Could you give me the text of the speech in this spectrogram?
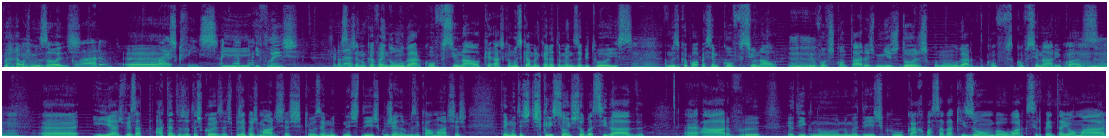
aos meus olhos. Claro. Ah, mais que fixe. e, e feliz. Verdade. seja, nunca vem de um lugar confessional. Que acho que a música americana também nos habituou a isso. Uhum. A música pop é sempre confessional. Eu vou-vos contar as minhas dores num lugar de conf- confessionário, quase. Uhum. Uh, e às vezes há, há tantas outras coisas, por exemplo, as marchas, que eu usei muito neste disco, o género musical marchas, tem muitas descrições sobre a cidade. A árvore, eu digo no, no meu disco, o carro passa da Kizomba, o barco serpenteia ao mar,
